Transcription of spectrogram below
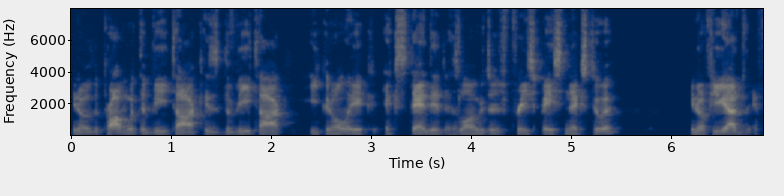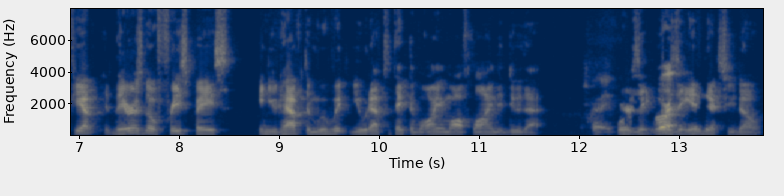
You know, the problem with the VTOC is the VTOC you can only extend it as long as there's free space next to it. You know, if you have if you have there is no free space and you'd have to move it, you would have to take the volume offline to do that. Right. Whereas the, whereas the index you don't.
